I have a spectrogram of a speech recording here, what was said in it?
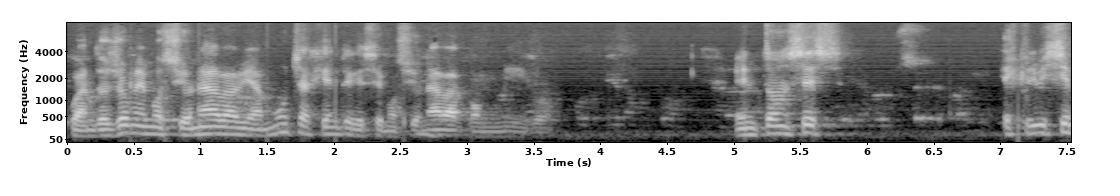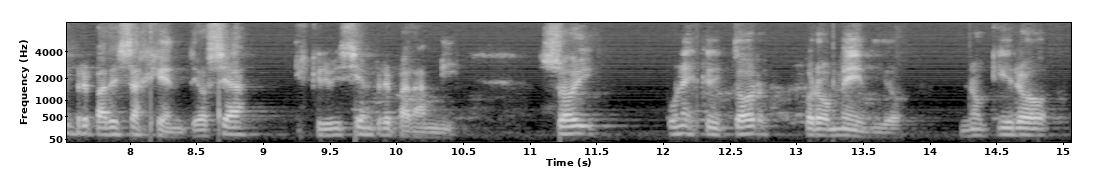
Cuando yo me emocionaba, había mucha gente que se emocionaba conmigo. Entonces, escribí siempre para esa gente. O sea, escribí siempre para mí. Soy un escritor promedio, no quiero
